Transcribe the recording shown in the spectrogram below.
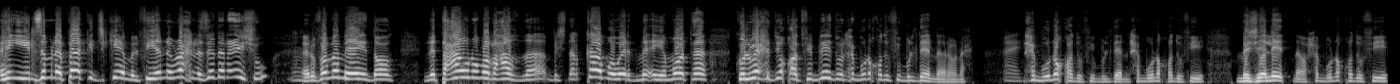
هي يلزمنا package كامل فيه إنه نحن زاد نعيشوا. يعني فما ما donc نتعاونوا مع بعضنا باش نلقاو موارد مائية موتى كل واحد يقعد في بلاده ونحبوا نقعدوا في بلداننا راهو نحن. نحبوا نقعدوا في بلدان نحبوا نقعدوا في مجالاتنا ونحبوا نقعدوا في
